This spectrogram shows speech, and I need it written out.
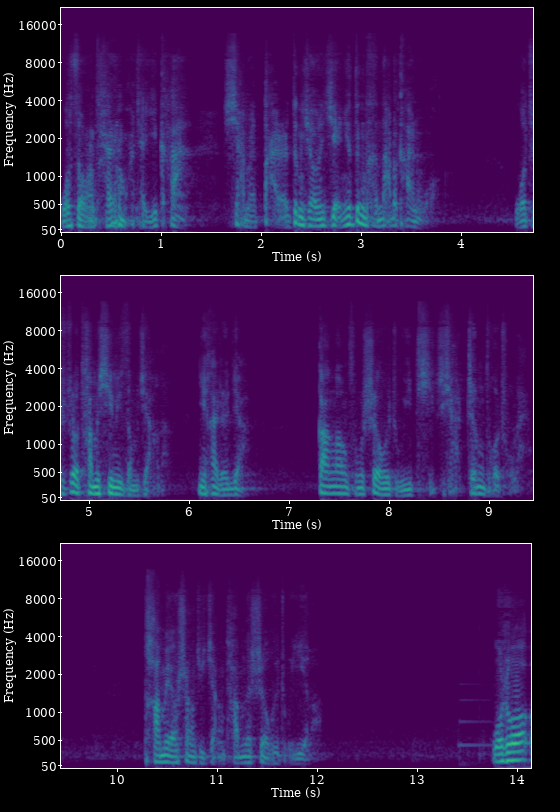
我走上台上往下一看，下面大眼瞪小眼，眼睛瞪得很大的看着我，我就知道他们心里怎么想的。你看人家，刚刚从社会主义体制下挣脱出来，他们要上去讲他们的社会主义了。我说，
